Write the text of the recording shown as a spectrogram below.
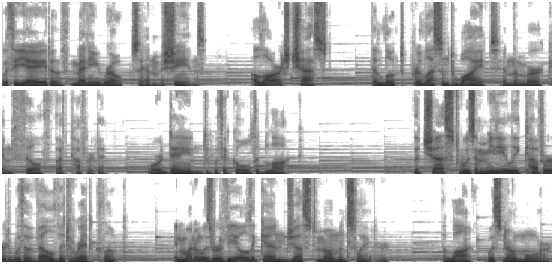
with the aid of many ropes and machines, a large chest that looked pearlescent white in the murk and filth that covered it, ordained with a golden lock. The chest was immediately covered with a velvet red cloak, and when it was revealed again just moments later, the lock was no more.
